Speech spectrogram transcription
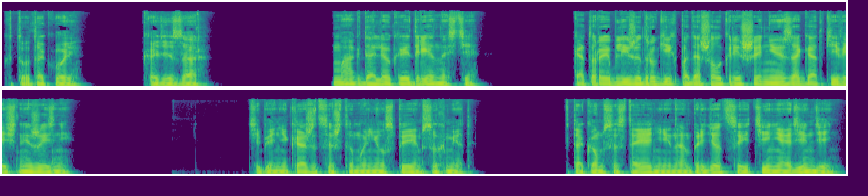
«Кто такой Кадизар?» Маг далекой древности, который ближе других подошел к решению загадки вечной жизни. «Тебе не кажется, что мы не успеем, Сухмед? В таком состоянии нам придется идти не один день».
